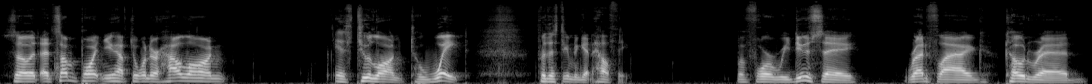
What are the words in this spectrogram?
So at, some point, you have to wonder how long is too long to wait for this team to get healthy before we do say red flag, code red,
